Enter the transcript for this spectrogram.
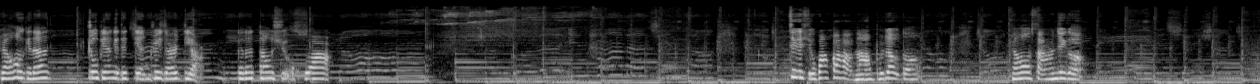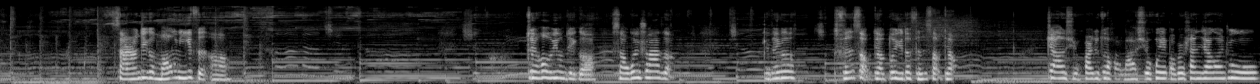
然后给它周边给它点缀点点儿。给它当雪花，这个雪花画好呢，不照灯，然后撒上这个，撒上这个毛呢粉啊，最后用这个扫灰刷子给那个粉扫掉，多余的粉扫掉，这样雪花就做好了。学会宝贝儿，加关注哦。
